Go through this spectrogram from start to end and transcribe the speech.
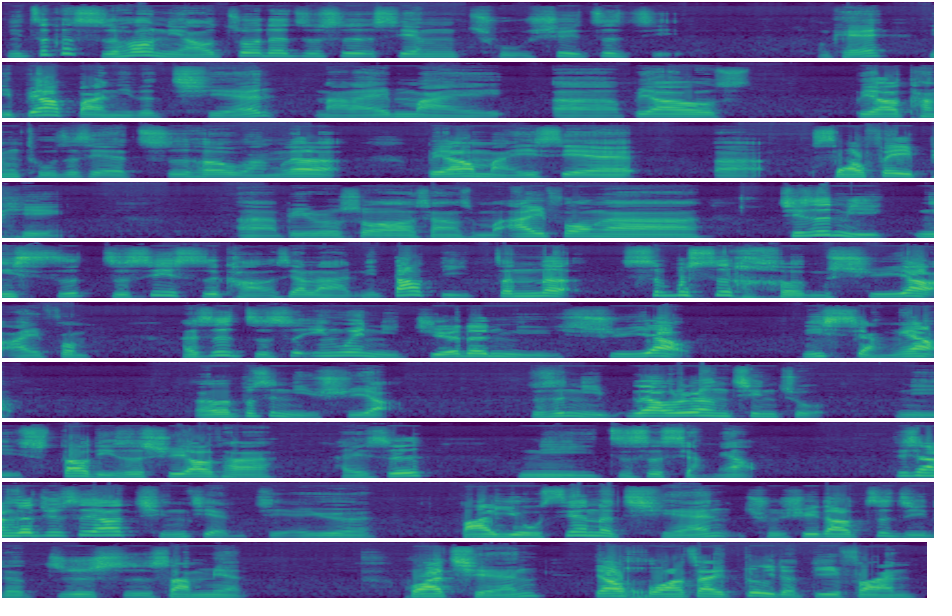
你这个时候你要做的就是先储蓄自己。OK，你不要把你的钱拿来买，呃，不要不要贪图这些吃喝玩乐，不要买一些呃消费品，啊，比如说像什么 iPhone 啊，其实你你思仔细思考一下啦，你到底真的是不是很需要 iPhone，还是只是因为你觉得你需要，你想要，而不是你需要，只是你要认清楚。你到底是需要它，还是你只是想要？第三个就是要勤俭节约，把有限的钱储蓄到自己的知识上面。花钱要花在对的地方。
